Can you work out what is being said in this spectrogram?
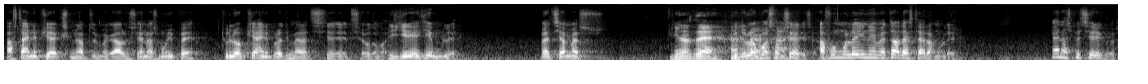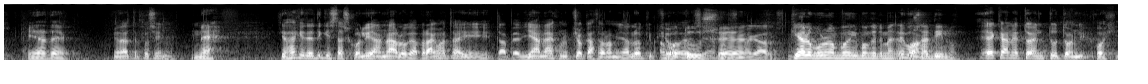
αυτά είναι πιο έξυπνα από τους μεγάλους. Ένας μου είπε, του λέω ποια είναι η πρώτη μέρα της ε, εβδομάδας; Η Κυριακή μου λέει. Έτσι αμέσως. Είδατε. Και του λέω πώς το ξέρεις; Αφού μου λέει είναι μετά Δευτέρα μου λέει. Ένας πετσυρίκο. Είδατε. Είδατε πώς είναι. Ναι. Και θα έχετε δει και στα σχολεία ανάλογα πράγματα τα παιδιά να έχουν πιο καθαρό μυαλό και πιο από τους, ε, μεγάλους. Τι άλλο μπορούμε να πούμε λοιπόν για τον Μέγα λοιπόν, Κωνσταντίνο. Έκανε το εν τούτον, όχι,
